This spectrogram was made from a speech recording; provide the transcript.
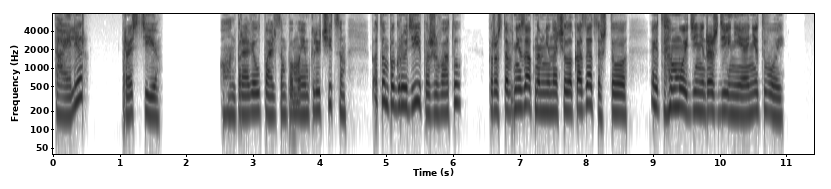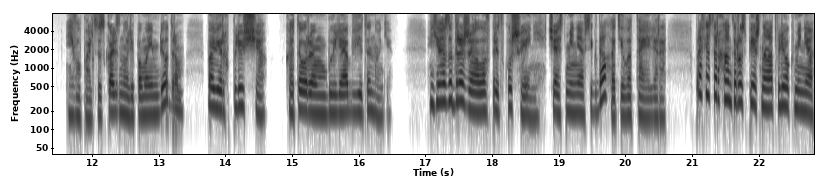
«Тайлер? Прости», он провел пальцем по моим ключицам, потом по груди и по животу. Просто внезапно мне начало казаться, что это мой день рождения, а не твой. Его пальцы скользнули по моим бедрам, поверх плюща, которым были обвиты ноги. Я задрожала в предвкушении. Часть меня всегда хотела Тайлера. Профессор Хантер успешно отвлек меня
